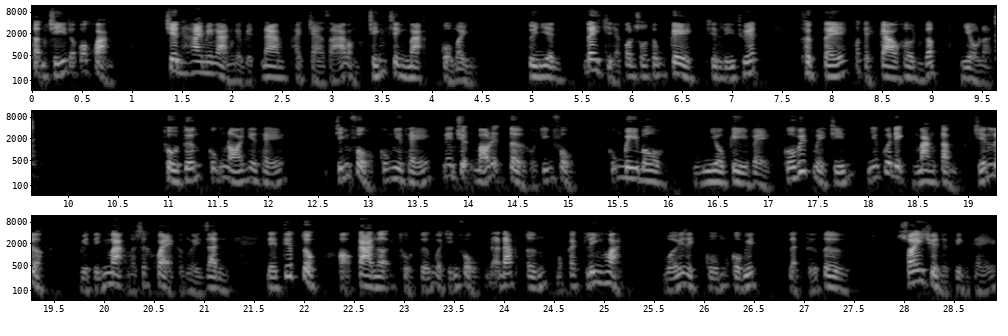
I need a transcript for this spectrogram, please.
Thậm chí đã có khoảng trên 20.000 người Việt Nam phải trả giá bằng chính sinh mạng của mình. Tuy nhiên, đây chỉ là con số thống kê trên lý thuyết, thực tế có thể cao hơn gấp nhiều lần. Thủ tướng cũng nói như thế, chính phủ cũng như thế, nên chuyện báo điện tử của chính phủ cũng bi bô nhiều kỳ về Covid-19, những quyết định mang tầm chiến lược vì tính mạng và sức khỏe của người dân để tiếp tục họ ca ngợi Thủ tướng và Chính phủ đã đáp ứng một cách linh hoạt với dịch cúm Covid lần thứ tư, xoay chuyển được tình thế,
